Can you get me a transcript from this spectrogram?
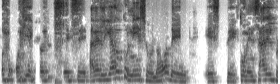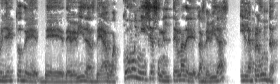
Oye, este, a ver, ligado con eso, ¿no? De este, comenzar el proyecto de, de bebidas, de agua, ¿cómo inicias en el tema de las bebidas? Y la pregunta,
